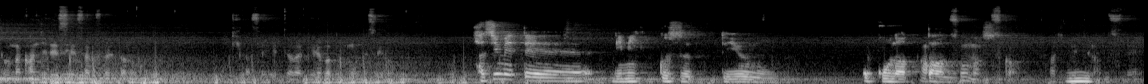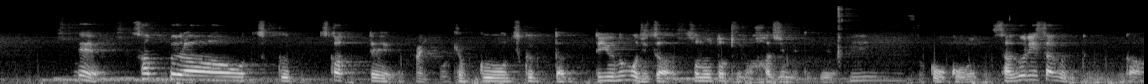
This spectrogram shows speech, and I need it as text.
どんな感じで制作されたのかお聞かせいただければと思うんですけど初めてリミックスっていうのを行ったんあそうなんですか。初めてなんですね、でサンプラーをつく使ってはい。曲を作ったっていうのも実はその時が初めてで。へえ。こう探り探りというか、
